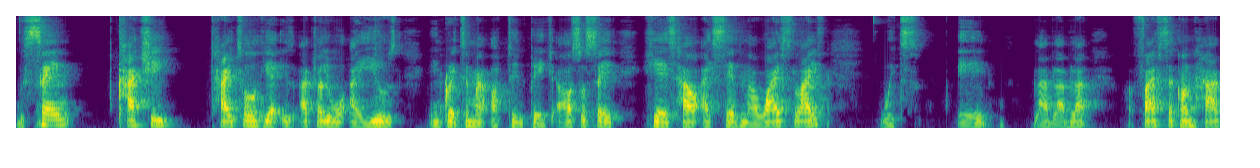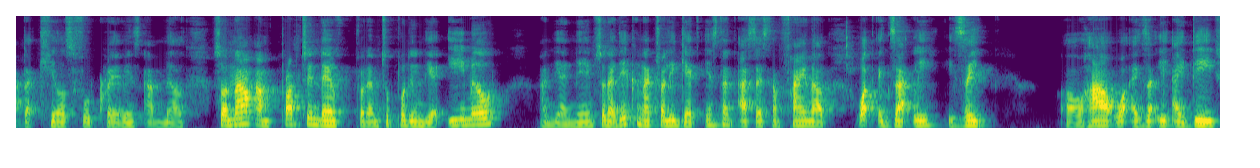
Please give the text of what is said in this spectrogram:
The same catchy title here is actually what I used in creating my opt-in page. I also said here is how I saved my wife's life with a blah blah blah five second hack that kills food cravings and melt. So now I'm prompting them for them to put in their email and their name so that they can actually get instant access and find out what exactly is it or how what exactly I did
